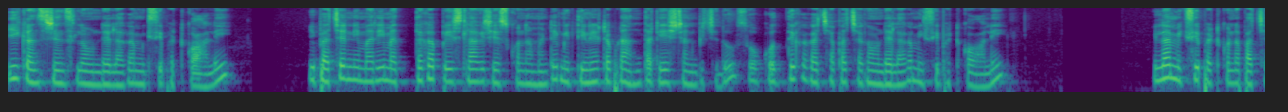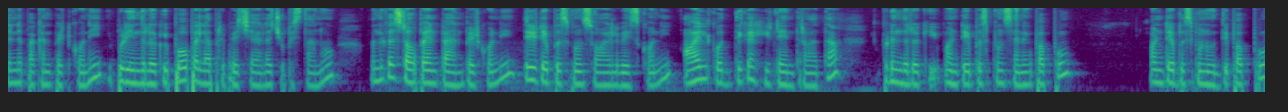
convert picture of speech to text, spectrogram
ఈ కన్సిస్టెన్సీలో ఉండేలాగా మిక్సీ పట్టుకోవాలి. ఈ పచ్చడిని మరీ మెత్తగా పేస్ట్ లాగా చేసుకున్నామంటే మీరు తినేటప్పుడు అంత టేస్ట్ అనిపించదు. సో కొద్దిగా కచ్చాపచ్చగా ఉండేలాగా మిక్సీ పెట్టుకోవాలి. ఇలా మిక్సీ పెట్టుకున్న పచ్చడిని పక్కన పెట్టుకొని ఇప్పుడు ఇందులోకి పోపు ఎలా ప్రిపేర్ చేయాలో చూపిస్తాను. ముందుగా స్టవ్ పైన ప్యాన్ పెట్టుకొని త్రీ టేబుల్ స్పూన్స్ ఆయిల్ వేసుకొని ఆయిల్ కొద్దిగా హీట్ అయిన తర్వాత ఇప్పుడు ఇందులోకి వన్ టేబుల్ స్పూన్ శనగపప్పు వన్ టేబుల్ స్పూన్ ఉద్దిపప్పు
